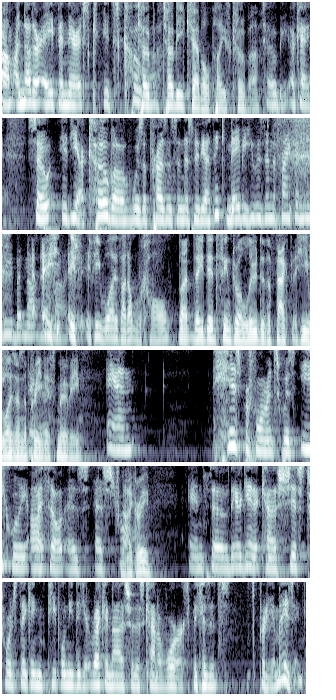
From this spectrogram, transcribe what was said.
um, another ape in there. It's it's Koba. Tob- Toby Kebbell plays Koba. Toby. Okay. So it, yeah, Koba was a presence in this movie. I think maybe he was in the Franco movie, but not very much. If, if he was, I don't recall, but they did seem to allude to the fact that he, was in the there. previous movie. And his performance was equally, I felt, as as strong. I agree. And so there again, it kind of shifts towards thinking people need to get recognized for this kind of work because it's it's pretty amazing.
